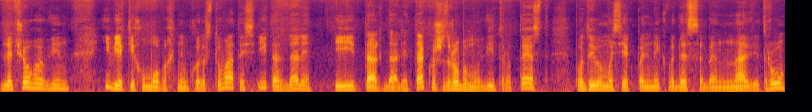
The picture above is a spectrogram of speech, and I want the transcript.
для чого він, і в яких умовах ним користуватись, і так далі. І так далі. Також зробимо вітротест, подивимось, як пальник веде себе на вітру.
